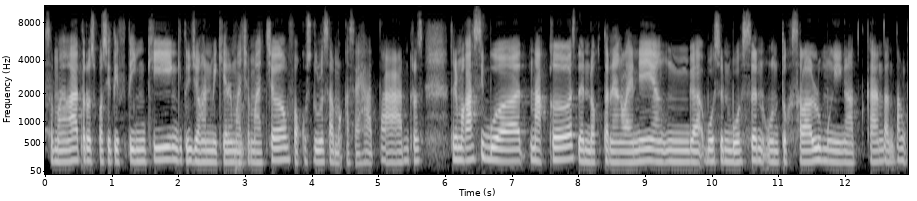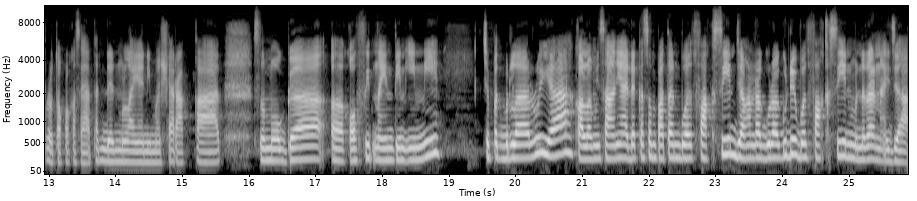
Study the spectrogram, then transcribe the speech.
semangat terus positif thinking gitu. Jangan mikirin macam-macam fokus dulu sama kesehatan. Terus terima kasih buat nakes dan dokter yang lainnya yang nggak bosen-bosen untuk selalu mengingatkan tentang protokol kesehatan dan melayani masyarakat. Semoga uh, eh, COVID-19 ini cepat berlalu ya. Kalau misalnya ada kesempatan buat vaksin, jangan ragu-ragu deh buat vaksin beneran aja.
